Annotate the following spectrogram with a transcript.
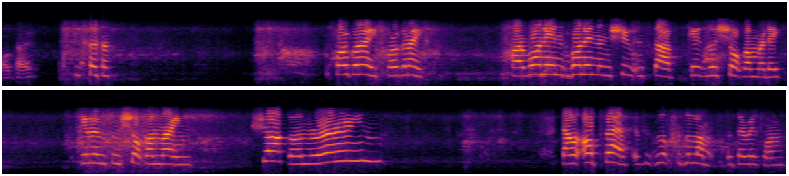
Okay. throw grenades, throw grenades. Alright, run in, run in and shoot and stab. Get the shotgun ready. Give him some shotgun rain. Shotgun rain. Down up there. If look for the lump, if there is one.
